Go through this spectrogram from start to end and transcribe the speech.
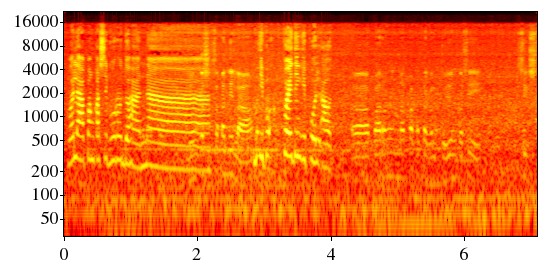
Wala pang kasiguruduhan na Yun kasi sa kanila, ipo- pwedeng i-pull out. ah, parang napakatagal po yun kasi six-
